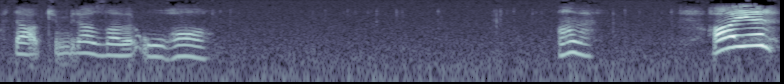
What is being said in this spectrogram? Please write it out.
Hadi abicim biraz daha ver. Oha. Al ver. Hayır.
